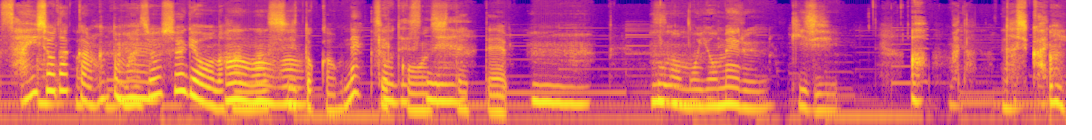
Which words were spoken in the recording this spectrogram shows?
最初だからうん本当魔女修行の話とかをね、うん。結構してて、うん今も読める記事、あまだ。確かに、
